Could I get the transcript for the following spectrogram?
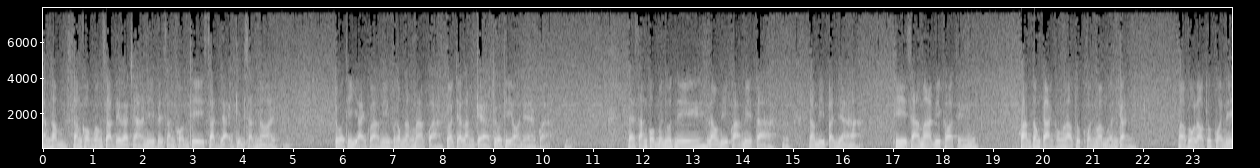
สังคมสังคมของสัตว์เดรัจฉานนี้เป็นสังคมที่สัตว์ใหญ่กินสัตว์น้อย ตัวที่ใหญ่กว่ามีกำลังมากกว่า ก็จะรังแกตัวที่อ่อนแอกว่า แต่สังคมมนุษย์นี้เรามีความเมตตา เรามีปัญญาที่สามารถวิเคราะห์ถึงความต้องการของเราทุกคนว่าเหมือนกัน ว่าพวกเราทุกคนนี้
